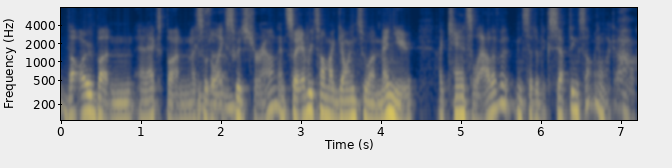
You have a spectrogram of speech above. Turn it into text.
the O button and X button are sort of like Confirm. switched around. And so every time I go into a menu, I cancel out of it instead of accepting something. I'm like, oh,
